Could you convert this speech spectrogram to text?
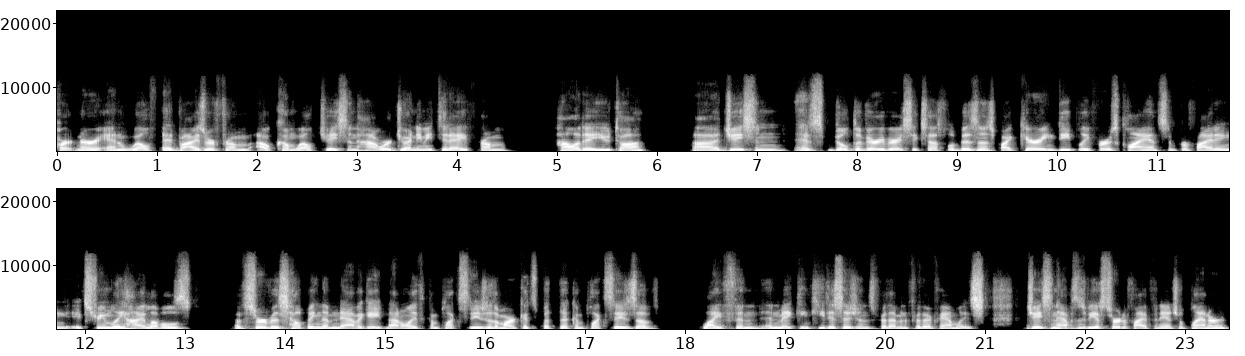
partner and wealth advisor from Outcome Wealth, Jason Howard, joining me today from Holladay, Utah. Uh, Jason has built a very, very successful business by caring deeply for his clients and providing extremely high levels of service, helping them navigate not only the complexities of the markets, but the complexities of life and, and making key decisions for them and for their families. Jason happens to be a certified financial planner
